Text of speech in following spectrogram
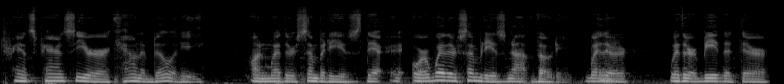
transparency or accountability on whether somebody is there or whether somebody is not voting whether whether it be that they're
